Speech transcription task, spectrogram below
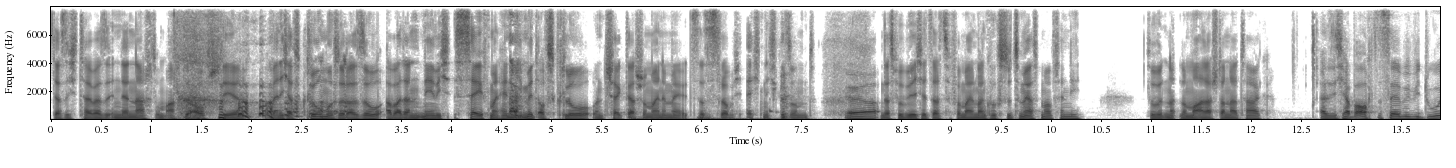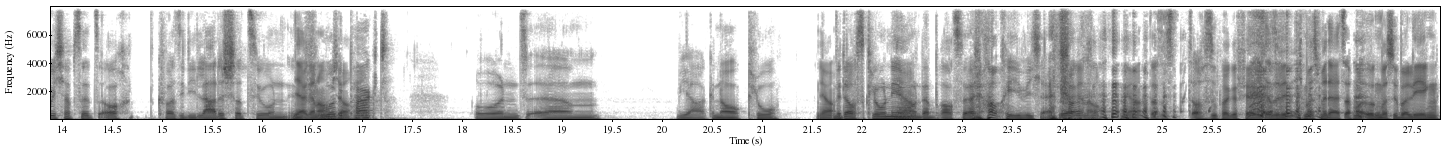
dass ich teilweise in der Nacht um 8 Uhr aufstehe, wenn ich aufs Klo muss oder so, aber dann nehme ich safe mein Handy mit aufs Klo und check da schon meine Mails. Das ist, glaube ich, echt nicht gesund. Ja. Und das probiere ich jetzt dazu zu vermeiden. Wann guckst du zum ersten Mal aufs Handy? So wird ein normaler Standardtag? Also ich habe auch dasselbe wie du. Ich habe jetzt auch quasi die Ladestation in Ja, genau, Flur ich auch, ja. gepackt. Und ähm, ja, genau, Klo. Ja. Mit aufs Klo nehmen Ja. und dann brauchst du halt auch ewig einfach. Ja, genau. Ja, das ist auch super gefährlich. Also ich muss mir da jetzt auch mal irgendwas überlegen.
